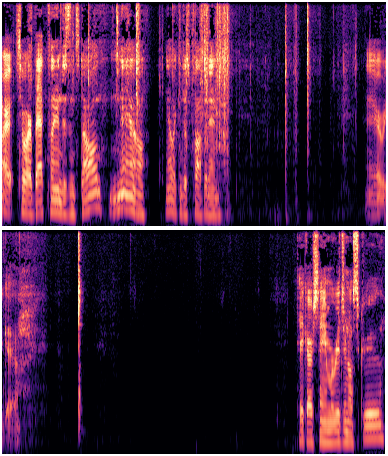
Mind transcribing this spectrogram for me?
Alright, so our back flange is installed. Now, now we can just plop it in. There we go. Take our same original screw.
